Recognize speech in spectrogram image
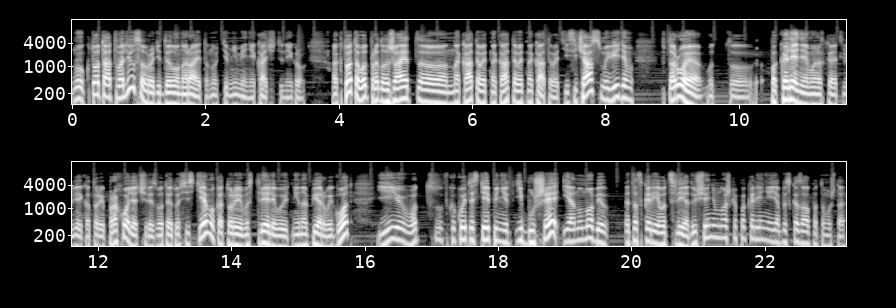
ну, кто-то отвалился вроде Делона Райта, но тем не менее качественный игрок, а кто-то вот продолжает э, накатывать, накатывать, накатывать. И сейчас мы видим второе вот э, поколение, можно сказать, людей, которые проходят через вот эту систему, которые выстреливают не на первый год, и вот в какой-то степени и Буше, и Ануноби это скорее вот следующее немножко поколение, я бы сказал, потому что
